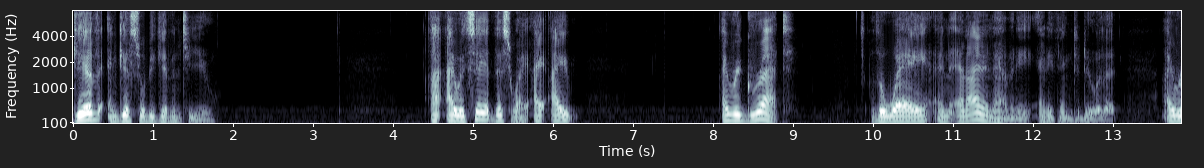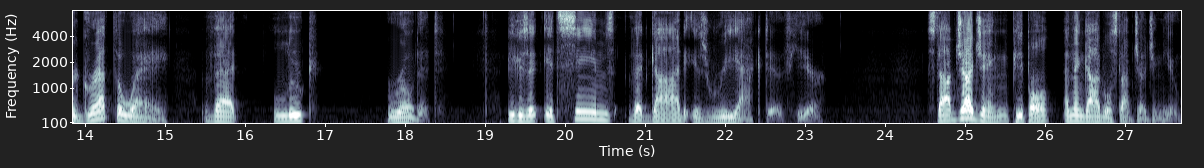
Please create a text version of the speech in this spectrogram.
Give and gifts will be given to you. I, I would say it this way I, I, I regret the way, and, and I didn't have any anything to do with it. I regret the way that Luke wrote it because it, it seems that God is reactive here. Stop judging people, and then God will stop judging you.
